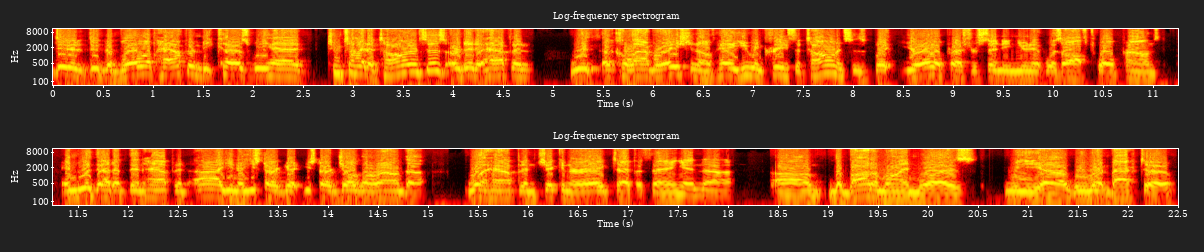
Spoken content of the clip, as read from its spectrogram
did it, did the blow up happen because we had too tight of tolerances, or did it happen with a collaboration of hey, you increased the tolerances, but your oil pressure sending unit was off 12 pounds, and would that have then happened? Ah, you know, you start get you start juggling around the what happened, chicken or egg type of thing, and uh, um, the bottom line was we uh, we went back to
